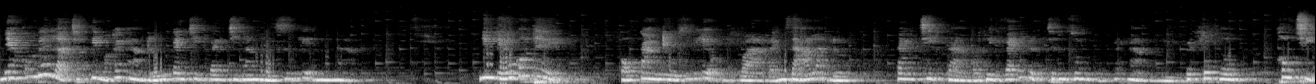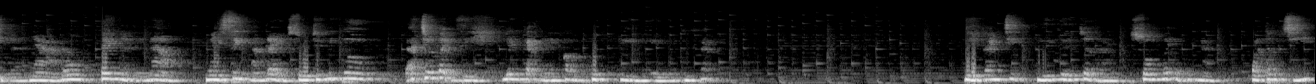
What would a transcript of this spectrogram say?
Nhưng không biết là trong khi mà khách hàng đến với anh chị các anh chị đang lấy dữ liệu như nào. Nhưng nếu có thể, có càng nhiều dữ liệu và đánh giá lại được các anh chị càng có thể vẽ được chân dung của khách hàng mình cách tốt hơn. Không chỉ là nhà đâu, tên là thế nào, ngày sinh tháng đẻ, số chứng minh thư, đã chữa bệnh gì, bên cạnh đấy còn cực kỳ nhiều những thứ khác. Để các anh chị tiến đến trở thành soulmate của khách hàng, và thậm chí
